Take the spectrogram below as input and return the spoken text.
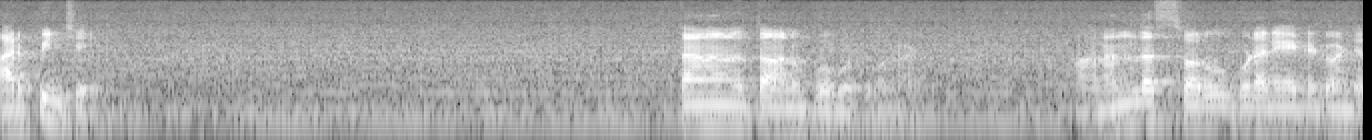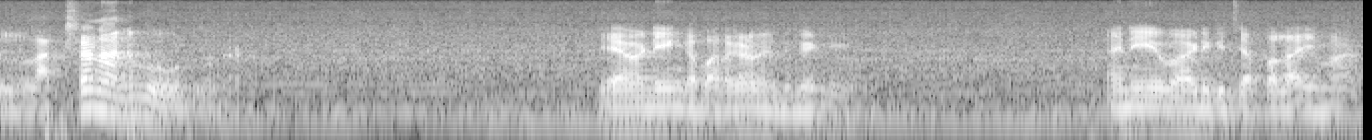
అర్పించేయి. తనను తాను పోగొట్టుకున్నాడు. ఆనందస్వరూపుడు అనేటటువంటి లక్షణాన్ని పోగొట్టుకున్నాడు. ఏమండి ఇంకా బతకడం ఎందుకండి? అనేవాడికి చెప్పలా ఈ మాట.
